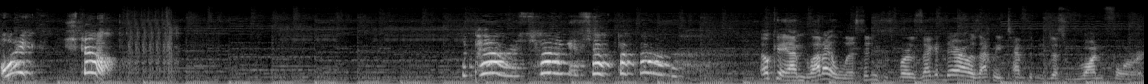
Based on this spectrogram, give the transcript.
Wait, stop! The power is turning itself back on. Okay, I'm glad I listened, because for a second there I was actually tempted to just run forward.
